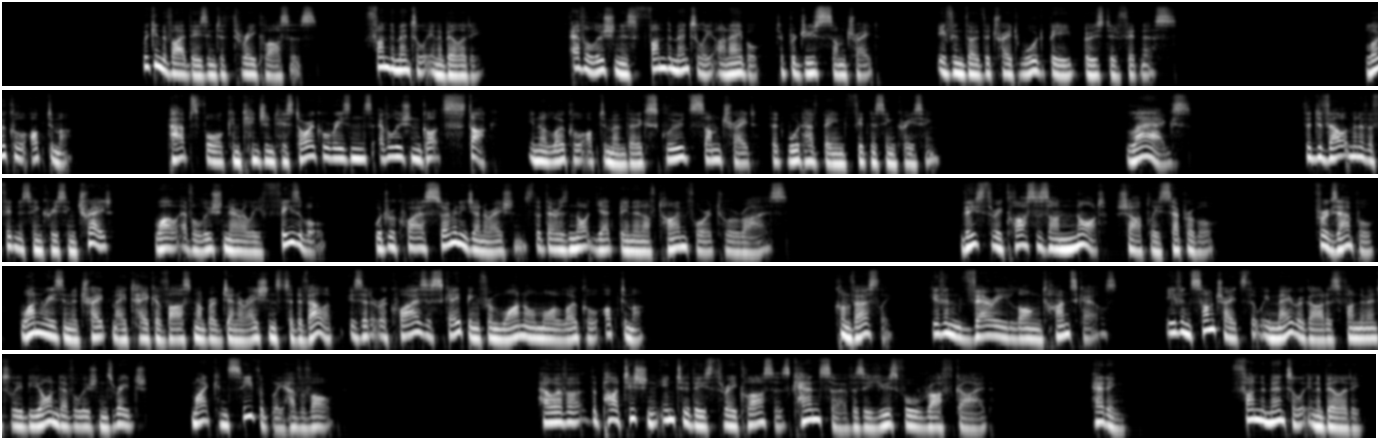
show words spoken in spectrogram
We can divide these into three classes. Fundamental inability. Evolution is fundamentally unable to produce some trait, even though the trait would be boosted fitness. Local optima. Perhaps for contingent historical reasons, evolution got stuck in a local optimum that excludes some trait that would have been fitness increasing. Lags. The development of a fitness increasing trait, while evolutionarily feasible, would require so many generations that there has not yet been enough time for it to arise. These three classes are not sharply separable. For example, one reason a trait may take a vast number of generations to develop is that it requires escaping from one or more local optima. Conversely, given very long timescales, even some traits that we may regard as fundamentally beyond evolution's reach might conceivably have evolved. However, the partition into these three classes can serve as a useful rough guide. Heading Fundamental inability.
